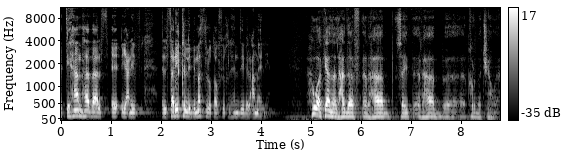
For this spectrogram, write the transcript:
اتهام هذا يعني الفريق اللي بيمثله توفيق الهندي بالعمالة هو كان الهدف إرهاب سيد إرهاب آه، قرنة شهوان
